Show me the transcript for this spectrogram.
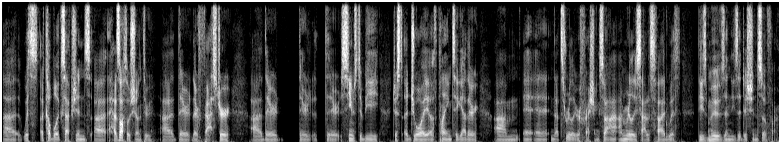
uh, with a couple exceptions, uh, has also shown through. Uh, they're they're faster. Uh, there there there seems to be just a joy of playing together, um, and, and, that's really refreshing. So I, I'm really satisfied with these moves and these additions so far.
